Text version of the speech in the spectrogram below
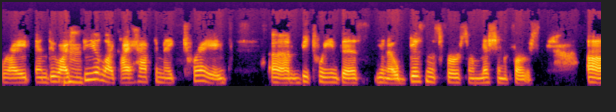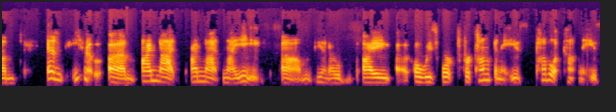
Right. And do mm-hmm. I feel like I have to make trades um, between this, you know, business first or mission first. Um, and you know, um, I'm not I'm not naive. Um, you know, I uh, always worked for companies, public companies,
